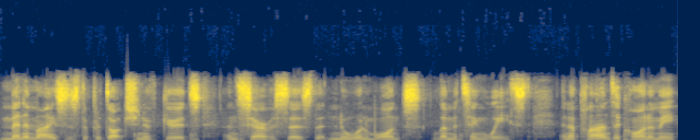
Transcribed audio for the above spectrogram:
minimizes the production of goods and services that no one wants, limiting waste. In a planned economy,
